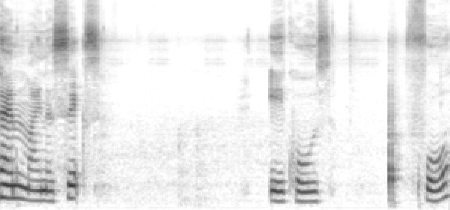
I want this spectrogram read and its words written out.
10 minus 6 equals 4.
